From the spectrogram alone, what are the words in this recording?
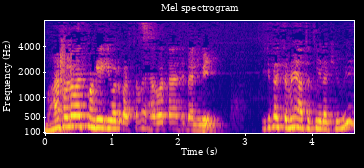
මහා පොළවත් මගේ කිව්වට පස්සේ තමයි සර්වඥාන්සේ බැලුවේ. ඊට පස්සේ තමයි අත තියලා කිව්වේ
